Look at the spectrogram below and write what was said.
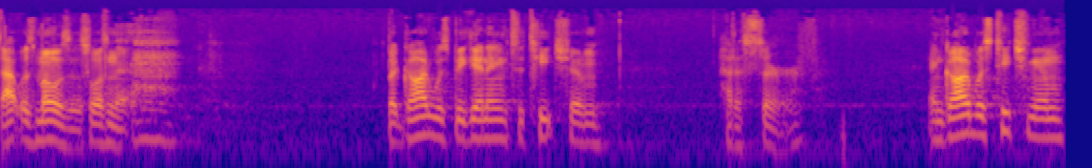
that was Moses, wasn't it? But God was beginning to teach him how to serve. And God was teaching him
